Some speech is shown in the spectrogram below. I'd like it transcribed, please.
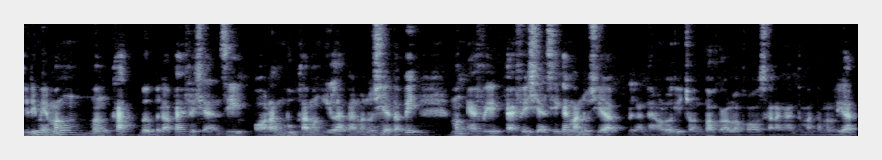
jadi memang mengkat beberapa efisiensi orang bukan menghilangkan manusia, tapi mengefisiensikan manusia dengan teknologi. Contoh kalau kalau sekarang kan teman-teman lihat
